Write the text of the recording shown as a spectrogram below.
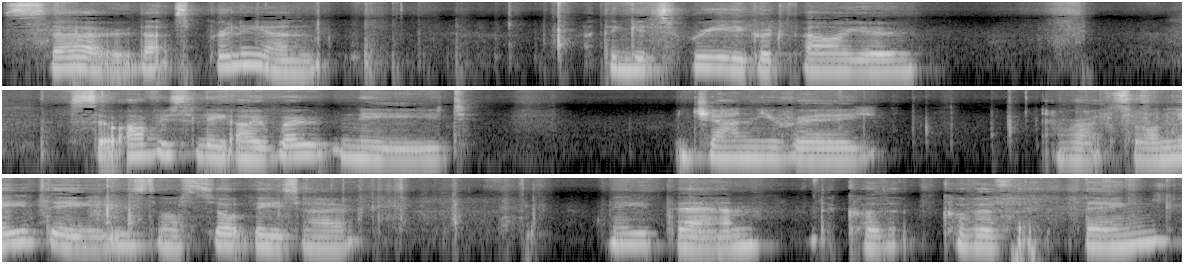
So that's brilliant. I think it's really good value. So obviously I won't need January. Right so I'll need these. I'll sort these out. Need them the cover, cover thing.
